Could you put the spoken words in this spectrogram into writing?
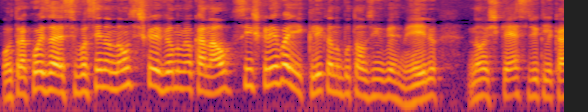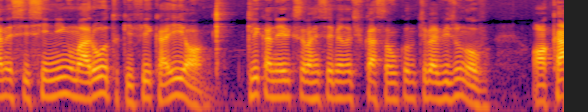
Outra coisa é, se você ainda não se inscreveu no meu canal, se inscreva aí, clica no botãozinho vermelho. Não esquece de clicar nesse sininho maroto que fica aí, ó. Clica nele que você vai receber notificação quando tiver vídeo novo. Ok?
